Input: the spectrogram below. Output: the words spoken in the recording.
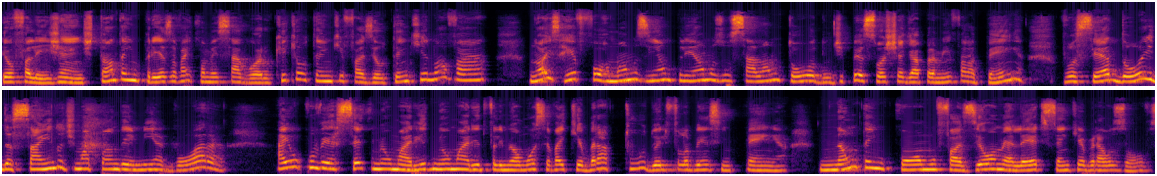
eu falei, gente, tanta empresa vai começar agora, o que, que eu tenho que fazer? Eu tenho que inovar. Nós reformamos e ampliamos o salão todo, de pessoas chegar para mim e falar, Penha, você é doida, saindo de uma pandemia agora? Aí eu conversei com meu marido, meu marido, falei, meu amor, você vai quebrar tudo. Ele falou bem assim, Penha, não tem como fazer omelete sem quebrar os ovos.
